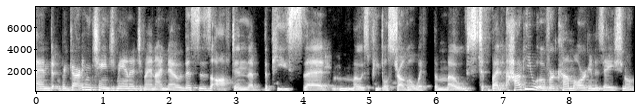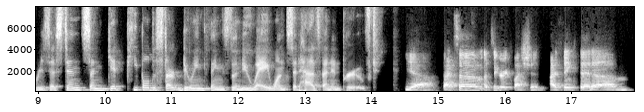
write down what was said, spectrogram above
And regarding change management, I know this is often the, the piece that most people struggle with the most, but how do you overcome organizational resistance and get people to start doing things the new way once it has been improved? Yeah, that's um that's a great question. I think that um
